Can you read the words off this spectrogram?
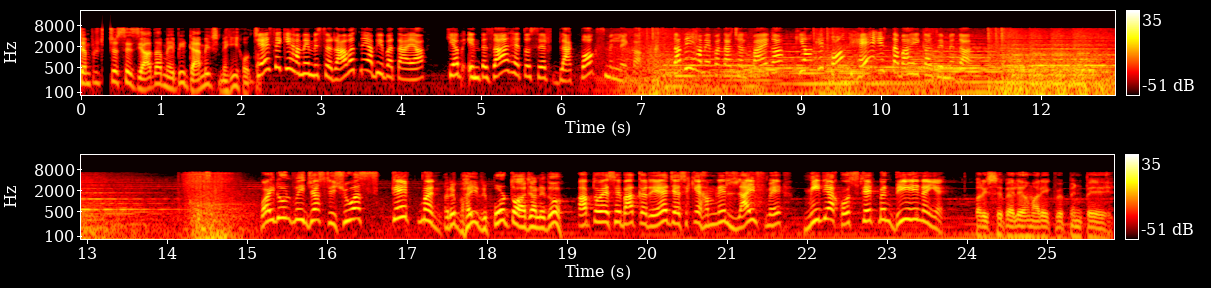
टेम्परेचर से ज़्यादा में भी डैमेज नहीं होता। जैसे कि हमें मिस्टर रावत ने अभी बताया कि अब इंतज़ार है तो सिर्फ़ ब्लैक बॉक्स मिलने का। तभी हमें पता चल पाएगा कि आखिर कौन है इस तबाही का जिम्मेदार। Why don't we just issue a statement? अरे भाई रिपोर्ट तो आ जाने दो। आप तो ऐसे बात कर रहे हैं जैसे कि हमने लाइफ में मीडिया को स्टेटमेंट दी ही नहीं है। पर इससे पहले हमारे इक्विपमेंट पे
